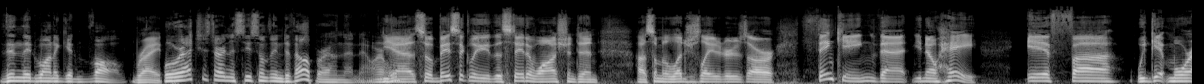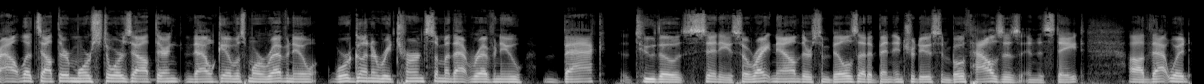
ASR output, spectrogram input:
then they'd want to get involved. Right. Well, we're actually starting to see something develop around that now, aren't we? Yeah, so basically, the state of Washington, uh, some of the legislators are thinking that, you know, hey, if uh, we get more outlets out there, more stores out there, and that'll give us more revenue, we're going to return some of that revenue back to those cities. So, right now, there's some bills that have been introduced in both houses in the state uh, that would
